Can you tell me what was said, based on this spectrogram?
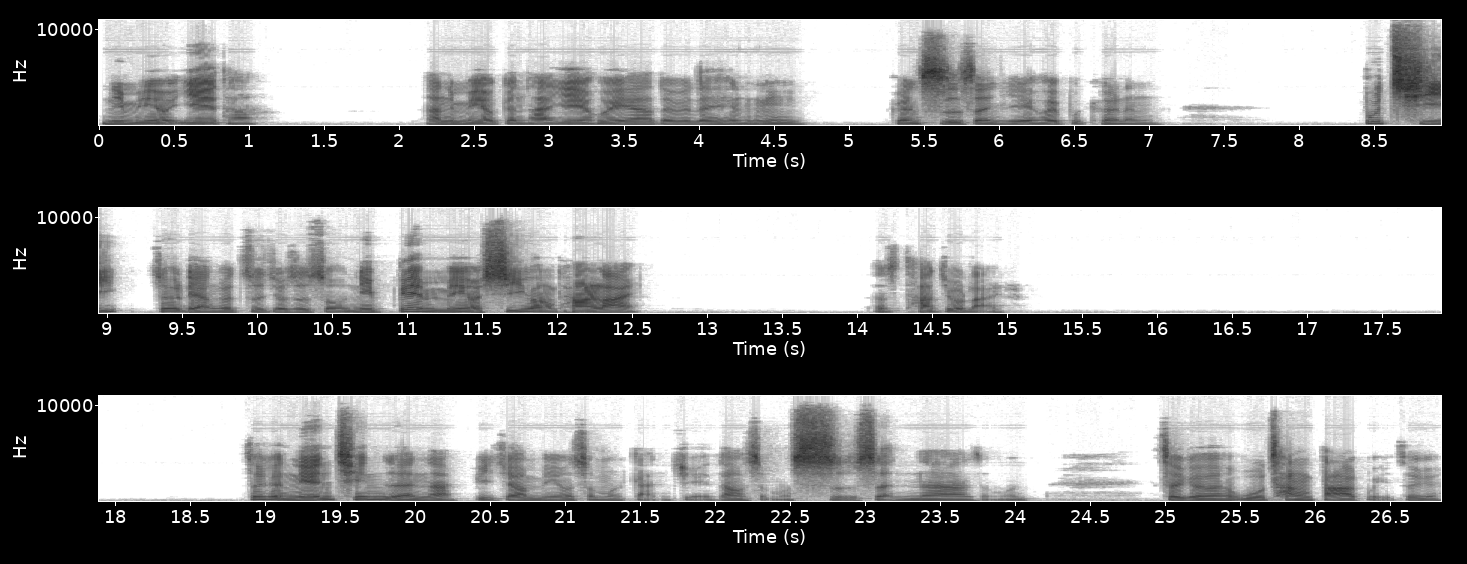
你没有约他啊，你没有跟他约会啊，对不对？你跟死神约会不可能。不期这两个字就是说，你并没有希望他来，但是他就来。这个年轻人呢，比较没有什么感觉到什么死神啊，什么这个无常大鬼，这个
